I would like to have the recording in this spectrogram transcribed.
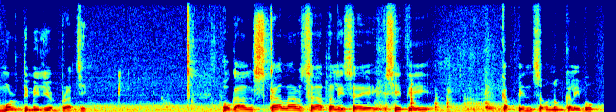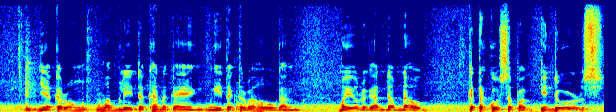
multimillion project. O ang scholar sa Talisay City, kapin sa unong kalibo. Niya karong umabli, daghan na kayang ngitag trabaho o ang mayor nag-andam na og katakos sa pag-endorse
